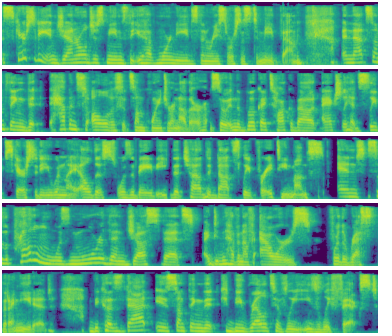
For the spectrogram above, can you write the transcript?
Scarcity in general just means that you have more needs than resources to meet them. And that's something that happens to all of us at some point or another. So in the book, I talk about I actually had sleep scarcity when my eldest was a baby. The child did not sleep for 18 months. And so the problem was more than just that I didn't have enough hours for the rest that I needed because that is something that could be relatively easily fixed.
